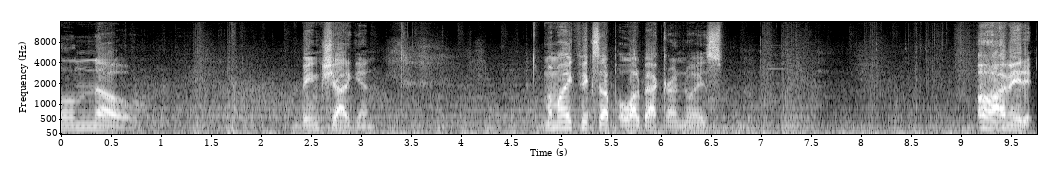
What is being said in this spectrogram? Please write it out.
hell no. Being shot again. My mic picks up a lot of background noise. Oh, I made it.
